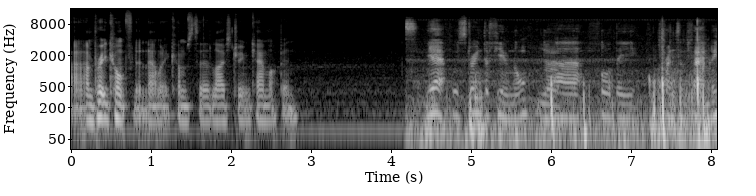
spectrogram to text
I'm pretty confident now when it comes to live stream cam opping. Yeah, we streamed the funeral Yeah. uh, for the friends and family,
